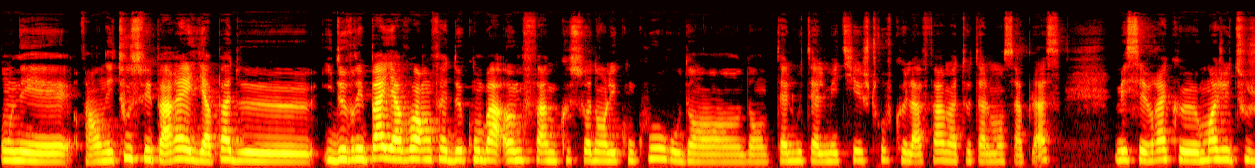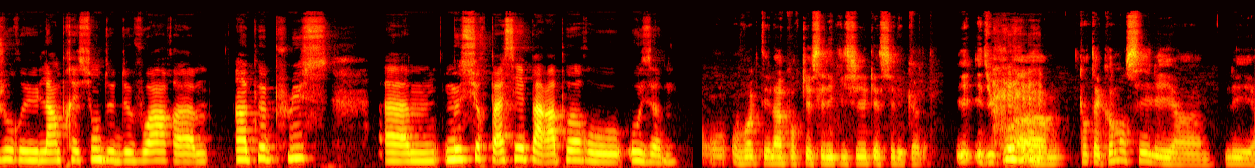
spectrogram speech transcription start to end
on est, enfin, on est tous fait pareil. Il y a pas de, il devrait pas y avoir en fait de combat homme-femme, que ce soit dans les concours ou dans, dans tel ou tel métier. Je trouve que la femme a totalement sa place. Mais c'est vrai que moi, j'ai toujours eu l'impression de devoir hum, un peu plus euh, me surpasser par rapport aux, hommes. On, voit que tu es là pour casser les clichés, casser les codes. Et, du coup, euh, quand tu as commencé les, euh, les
